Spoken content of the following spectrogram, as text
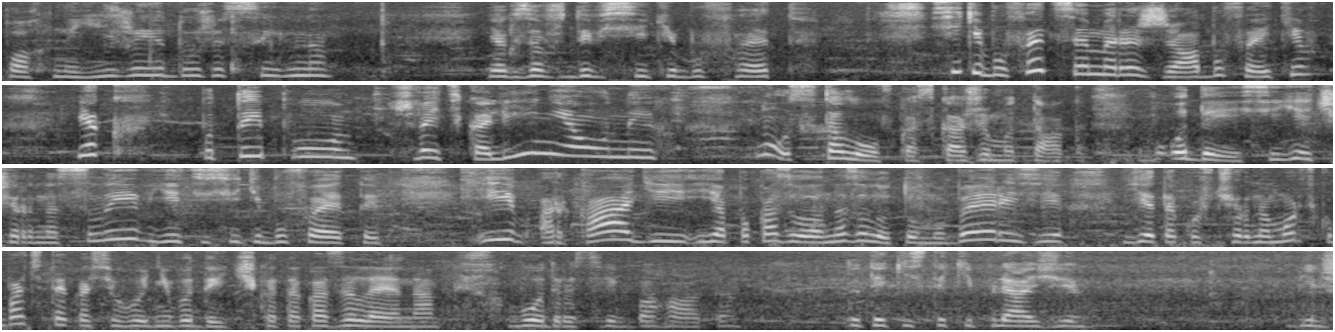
Пахне їжею дуже сильно, як завжди в Сіті Буфет. Сіті Буфет це мережа буфетів, як по типу шведська лінія у них, ну, столовка, скажімо так. В Одесі є Чернослив, є ці сіті буфети. І в Аркадії, і я показувала на Золотому березі. Є також Чорноморську. Бачите, яка сьогодні водичка, така зелена, водорослів багато. Тут якісь такі пляжі більш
